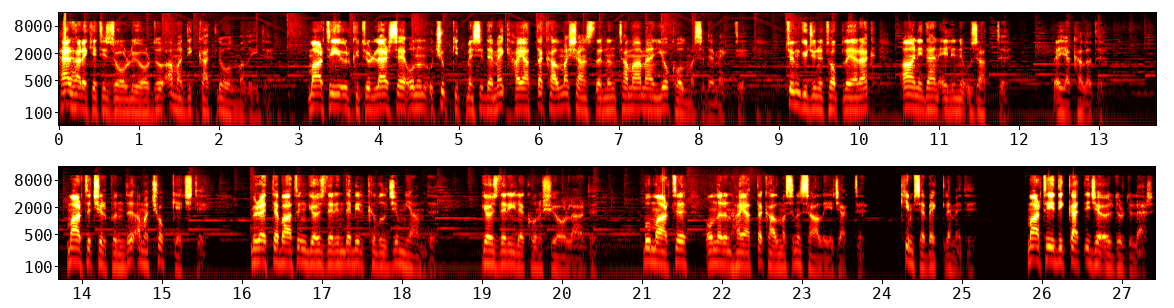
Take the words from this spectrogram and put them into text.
Her hareketi zorluyordu ama dikkatli olmalıydı. Martı'yı ürkütürlerse onun uçup gitmesi demek hayatta kalma şanslarının tamamen yok olması demekti. Tüm gücünü toplayarak aniden elini uzattı ve yakaladı. Martı çırpındı ama çok geçti. Mürettebatın gözlerinde bir kıvılcım yandı. Gözleriyle konuşuyorlardı. Bu martı onların hayatta kalmasını sağlayacaktı. Kimse beklemedi. Martı'yı dikkatlice öldürdüler.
